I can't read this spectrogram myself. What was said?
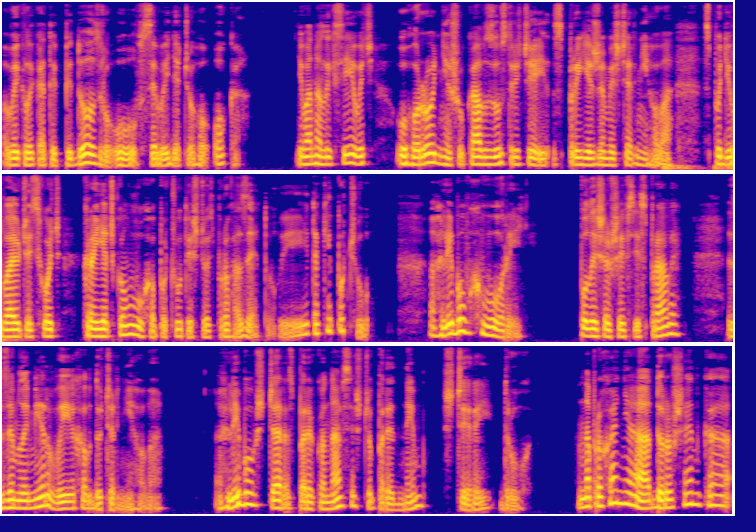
викликати підозру у всевидячого ока. Іван Олексійович у городні шукав зустрічей з приїжджими з Чернігова, сподіваючись, хоч краєчком вуха почути щось про газету, і таки почув. Глібов хворий. Полишивши всі справи, землемір виїхав до Чернігова. Глібов ще раз переконався, що перед ним щирий друг. На прохання Дорошенка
